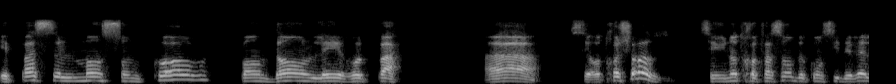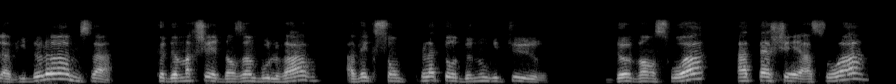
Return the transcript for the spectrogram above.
et pas seulement son corps pendant les repas. Ah, c'est autre chose. C'est une autre façon de considérer la vie de l'homme, ça, que de marcher dans un boulevard avec son plateau de nourriture devant soi, attaché à soi,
